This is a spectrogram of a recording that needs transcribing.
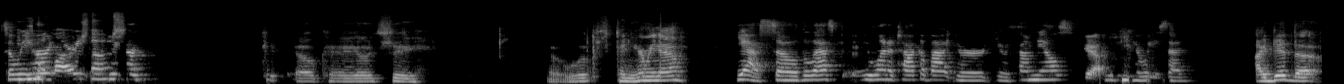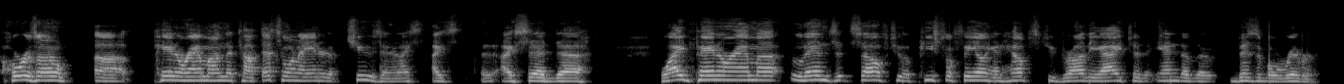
So we heard, enlarge we heard, Okay, let's see. Oh, whoops. Can you hear me now? Yeah, so the last, you want to talk about your, your thumbnails? Yeah. We can hear what you said. I did the horizontal uh, panorama on the top. That's the one I ended up choosing. And I, I, I said, uh, wide panorama lends itself to a peaceful feeling and helps to draw the eye to the end of the visible river.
